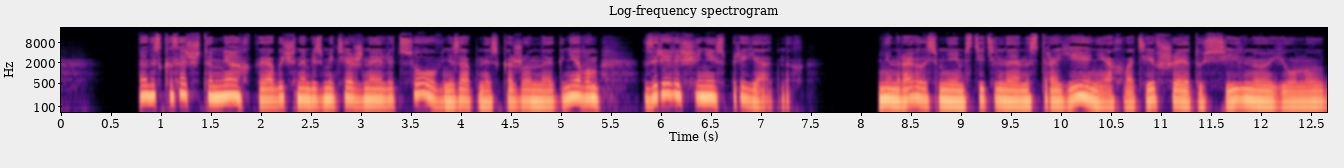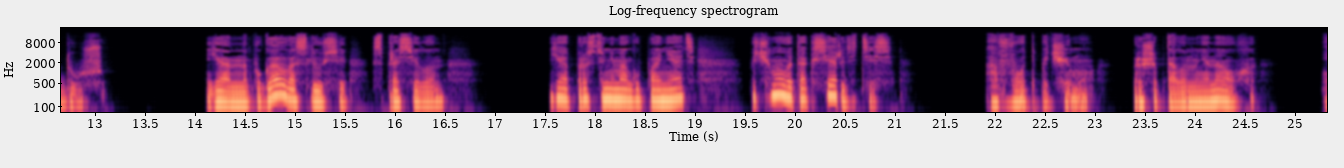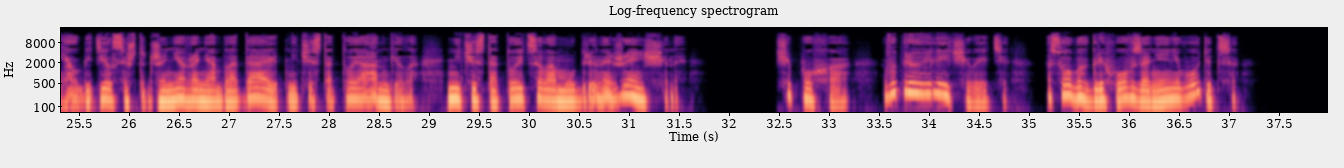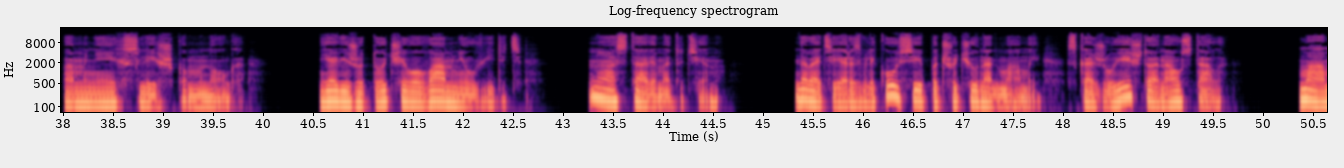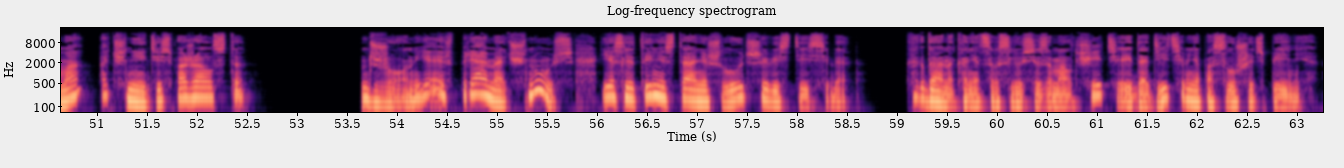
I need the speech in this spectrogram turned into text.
Надо сказать, что мягкое, обычно безмятежное лицо, внезапно искаженное гневом, зрелище не из приятных. Не нравилось мне и мстительное настроение, охватившее эту сильную юную душу. «Я напугал вас, Люси?» — спросил он. «Я просто не могу понять, почему вы так сердитесь?» «А вот почему», — прошептал он мне на ухо. Я убедился, что Дженевра не обладает ни чистотой ангела, ни чистотой целомудренной женщины. Чепуха. Вы преувеличиваете. Особых грехов за ней не водится. По мне их слишком много. Я вижу то, чего вам не увидеть. Но оставим эту тему. Давайте я развлекусь и подшучу над мамой. Скажу ей, что она устала. «Мама, очнитесь, пожалуйста». «Джон, я и впрямь очнусь, если ты не станешь лучше вести себя. Когда, наконец, вы с Люси замолчите и дадите мне послушать пение?»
